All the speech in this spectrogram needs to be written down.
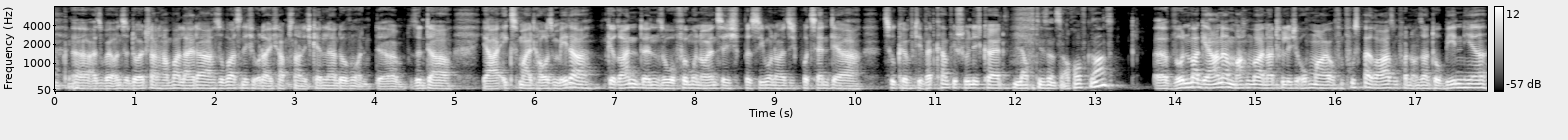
Okay. Äh, also bei uns in Deutschland haben wir leider sowas nicht oder ich habe es noch nicht kennenlernen dürfen und äh, sind da ja x mal 1000 Meter gerannt in so 95 bis 97 Prozent der zukünftigen Wettkampfgeschwindigkeit. Lauft ihr sonst auch auf Gras? Äh, würden wir gerne, machen wir natürlich auch mal auf dem Fußballrasen von unseren Turbinen hier,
